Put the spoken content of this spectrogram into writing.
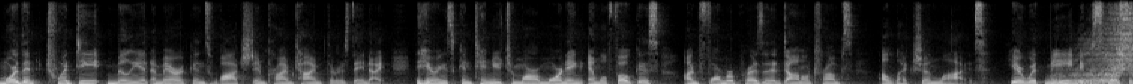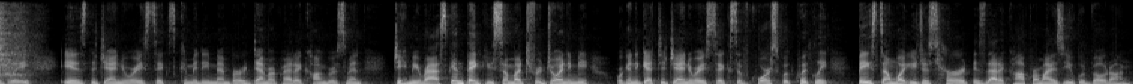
more than 20 million Americans watched in prime time Thursday night. The hearings continue tomorrow morning and will focus on former President Donald Trump's election lies. Here with me exclusively is the January 6th committee member, Democratic Congressman Jamie Raskin. Thank you so much for joining me. We're going to get to January 6th, of course, but quickly, based on what you just heard, is that a compromise you could vote on?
